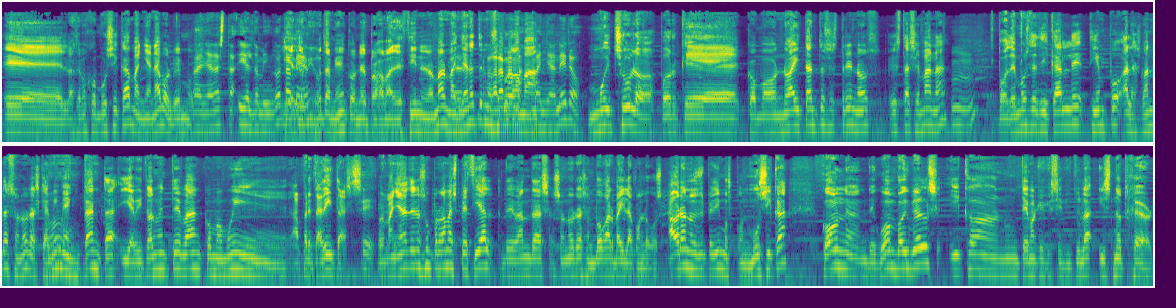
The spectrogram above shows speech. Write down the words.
eh, lo hacemos con música. Mañana volvemos. Mañana está. Y el domingo Y también. el domingo también con el programa de cine normal. Mañana El tenemos un programa programa ma- mañanero. muy chulo porque como no hay tantos estrenos esta semana, Mm. podemos dedicarle tiempo a las bandas sonoras que a mí Oh. me encanta y habitualmente van como muy apretaditas. Sí. Pues mañana tenemos un programa especial de bandas sonoras en Bogar Baila con Lobos. Ahora nos despedimos con música, con eh, The One Boy Bells y con un tema que, se titula Is Not Her.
